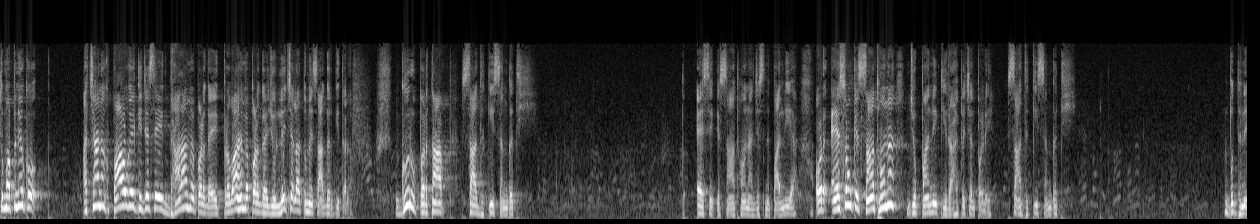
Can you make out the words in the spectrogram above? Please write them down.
तुम अपने को अचानक पाओगे कि जैसे एक धारा में पड़ गए, एक प्रवाह में पड़ गए जो ले चला तुम्हें सागर की तरफ़। गुरु प्रताप साध की संगति। तो ऐसे के साथ होना जिसने पा लिया और ऐसों के साथ होना जो पाने की राह पे चल पड़े साध की संगति। बुद्ध ने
